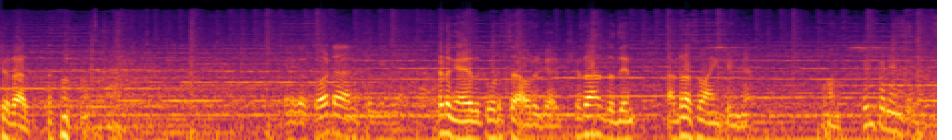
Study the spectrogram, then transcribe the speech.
சிவராஜ் எனக்கு ஃபோட்டோ அனுப்புங்க. எடுங்க இது கொடுத்து அவருக்கு. சிவராஜ் அட்ரஸ் வாங்கிக்கோங்க. பின் பண்ணி அனுப்புங்க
